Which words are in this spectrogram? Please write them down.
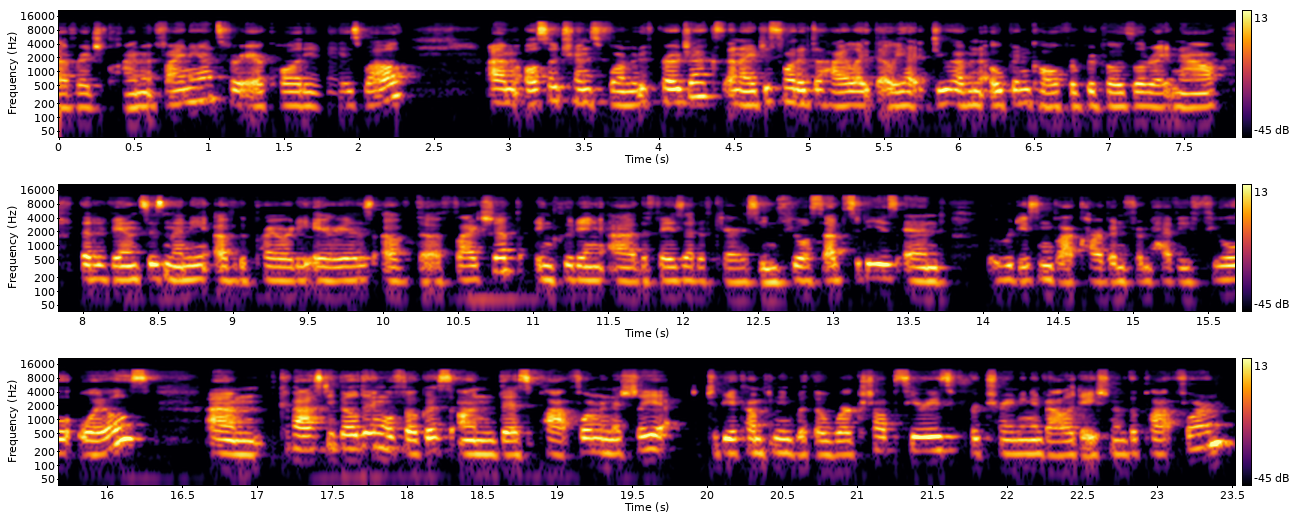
leverage climate finance for air quality as well. um, also transformative projects. And I just wanted to highlight that we ha- do have an open call for proposal right now that advances many of the priority areas of the flagship, including uh, the phase out of kerosene fuel subsidies and reducing black carbon from heavy fuel oils. Um, capacity building will focus on this platform initially to be accompanied with a workshop series for training and validation of the platform.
